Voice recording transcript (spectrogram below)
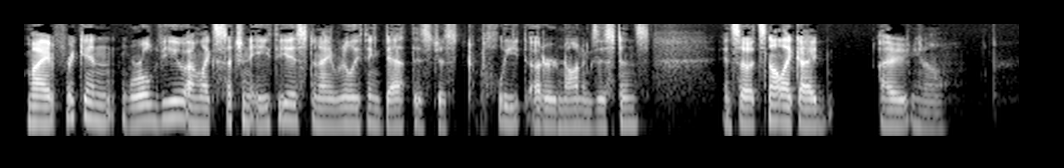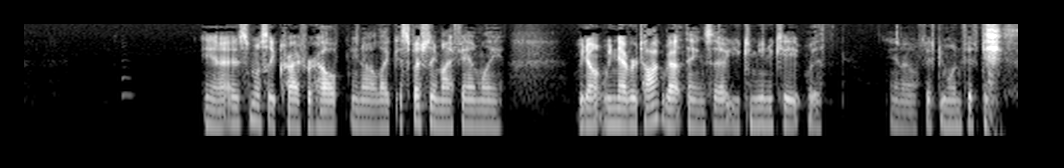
my freaking worldview. I'm like such an atheist, and I really think death is just complete, utter non-existence. And so it's not like I, I, you know. Yeah, it's mostly cry for help. You know, like especially my family we don't we never talk about things so you communicate with you know 5150s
